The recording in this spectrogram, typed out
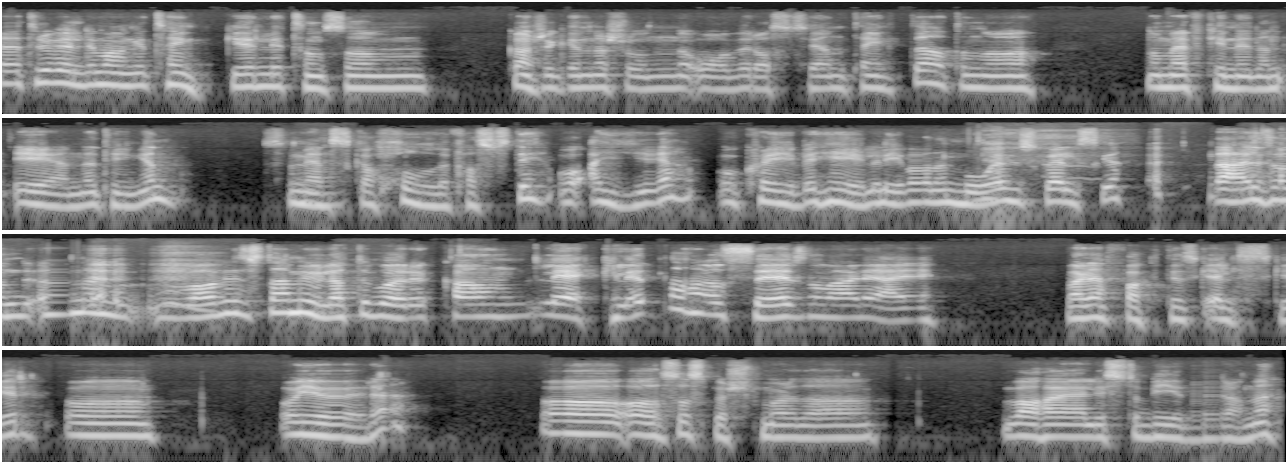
jeg tror veldig mange tenker litt sånn som kanskje generasjonene over oss igjen tenkte. At nå, nå må jeg finne den ene tingen som jeg skal holde fast i og eie og crave hele livet. Og den må jeg huske å elske. Det er liksom, men Hva hvis det er mulig at du bare kan leke litt da, og se sånn, hva er det jeg hva er det jeg faktisk elsker å, å gjøre? Og, og så spørsmålet da hva har jeg lyst til å bidra med?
